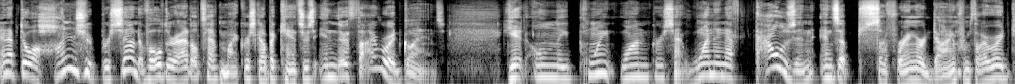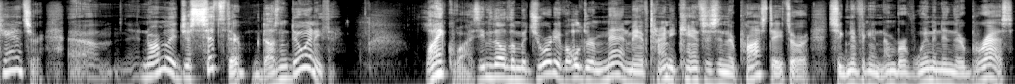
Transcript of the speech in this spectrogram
and up to 100% of older adults have microscopic cancers in their thyroid glands. Yet only 0.1%, 1 in a thousand, ends up suffering or dying from thyroid cancer. Um, normally it just sits there, doesn't do anything. Likewise, even though the majority of older men may have tiny cancers in their prostates or a significant number of women in their breasts,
